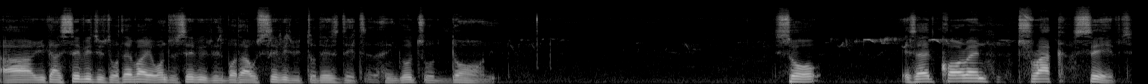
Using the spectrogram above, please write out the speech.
Uh, you can save it with whatever you want to save it with, but I will save it with today's date and go to done. So it said current track saved.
